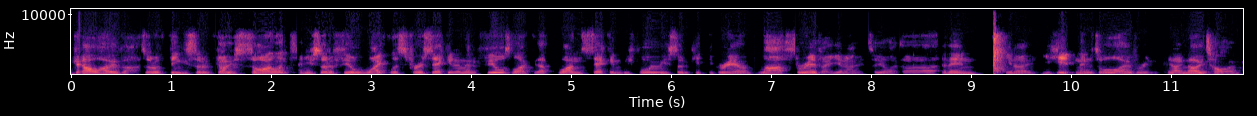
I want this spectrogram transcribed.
go over, sort of things sort of go silent and you sort of feel weightless for a second, and then it feels like that one second before you sort of hit the ground lasts forever, you know. So you're like, ah, and then you know you hit and then it's all over in you know no time.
